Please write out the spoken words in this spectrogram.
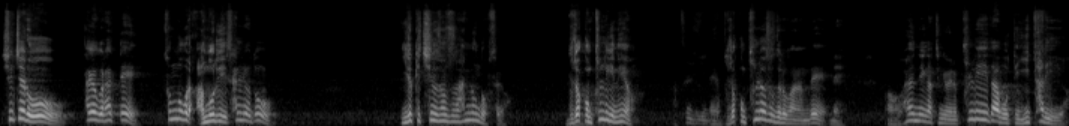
실제로 타격을 할 때 손목을 아무리 살려도 이렇게 치는 선수는 한 명도 없어요. 무조건 풀리긴 해요. 아, 풀리긴 네, 무조건 풀려서 들어가는데 네. 어, 회원님 같은 경우에는 풀리다 못해 이탈이에요.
